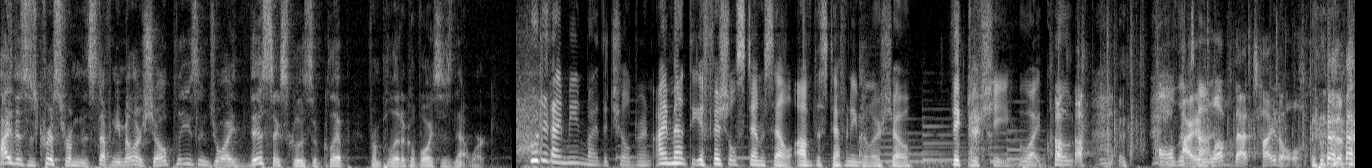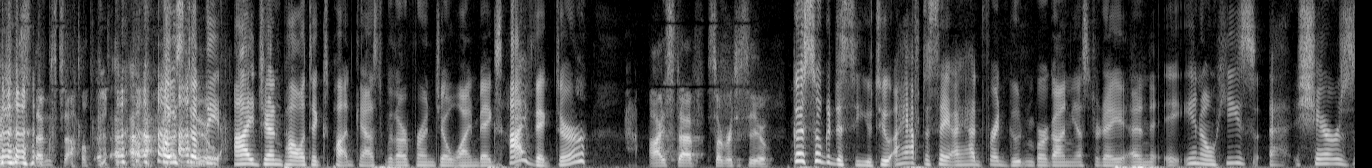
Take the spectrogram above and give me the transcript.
Hi, this is Chris from the Stephanie Miller Show. Please enjoy this exclusive clip from Political Voices Network. Who did I mean by the children? I meant the official stem cell of the Stephanie Miller Show, Victor Shi, who I quote all the time. I love that title, the official stem cell. Host of the iGen Politics podcast with our friend Joe Weinbags. Hi, Victor. Hi, Steph. So great to see you. Good, so good to see you too. I have to say, I had Fred Guttenberg on yesterday, and eh, you know he's uh, shares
